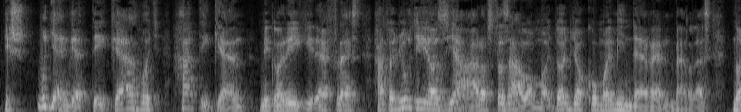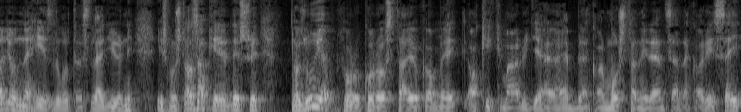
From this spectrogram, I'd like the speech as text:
És úgy engedték el, hogy hát igen, még a régi reflex, hát a nyugdíj az jár, azt az állam majd adja, akkor majd minden rendben lesz. Nagyon nehéz volt ezt legyűrni, és most az a kérdés, hogy az újabb korosztályok, amelyek, akik már ugye ebben a mostani rendszernek a részei,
